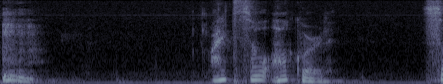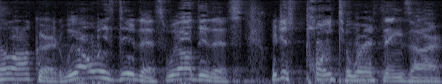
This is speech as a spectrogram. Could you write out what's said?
right? So awkward. So awkward. We always do this. We all do this. We just point to where things are.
